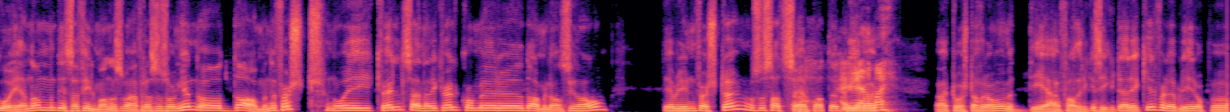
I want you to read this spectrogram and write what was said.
gå gjennom disse filmene som er fra sesongen. Og damene først. Nå i kveld, senere i kveld kommer damelandsfinalen. Det blir den første, og så satser jeg på at det blir hver, hver torsdag framover. Men det er fader ikke sikkert jeg rekker, for det blir oppå,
